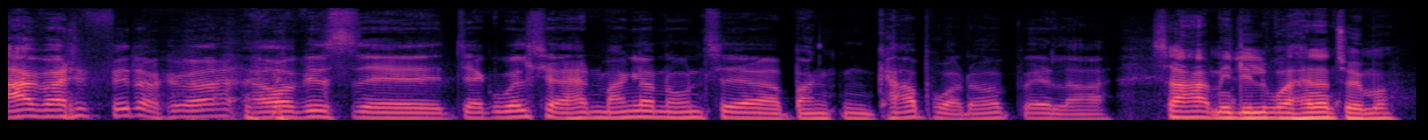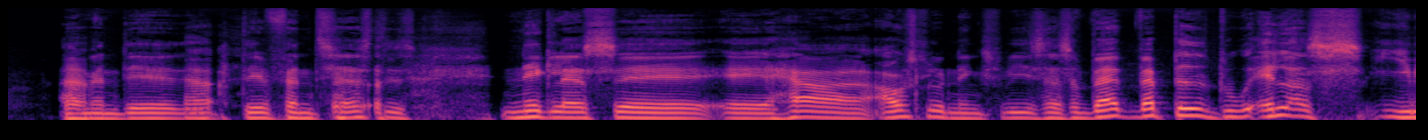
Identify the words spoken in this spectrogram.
Ej, hvor er det fedt at høre. Og hvis øh, Jack Wilshere, han mangler nogen til at banke en carport op, eller... Så har min lillebror, han er tømmer. Ja. men det, ja. det er fantastisk. Niklas, øh, øh, her afslutningsvis, altså, hvad, hvad bed du ellers i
